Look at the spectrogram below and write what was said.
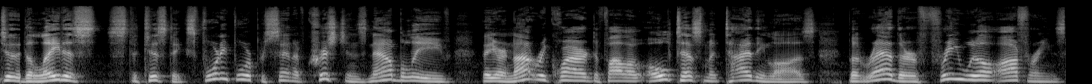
to the latest statistics, 44% of Christians now believe they are not required to follow Old Testament tithing laws, but rather free will offerings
